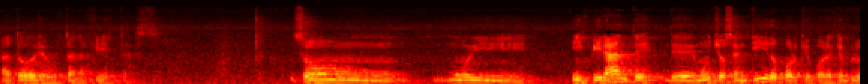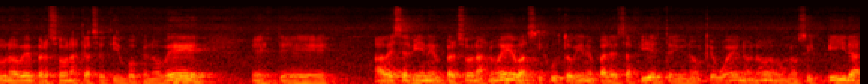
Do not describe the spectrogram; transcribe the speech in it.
a todos les gustan las fiestas. Son muy inspirantes de muchos sentidos, porque por ejemplo uno ve personas que hace tiempo que no ve, este, a veces vienen personas nuevas y justo vienen para esa fiesta y uno, qué bueno, ¿no? Uno se inspira,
